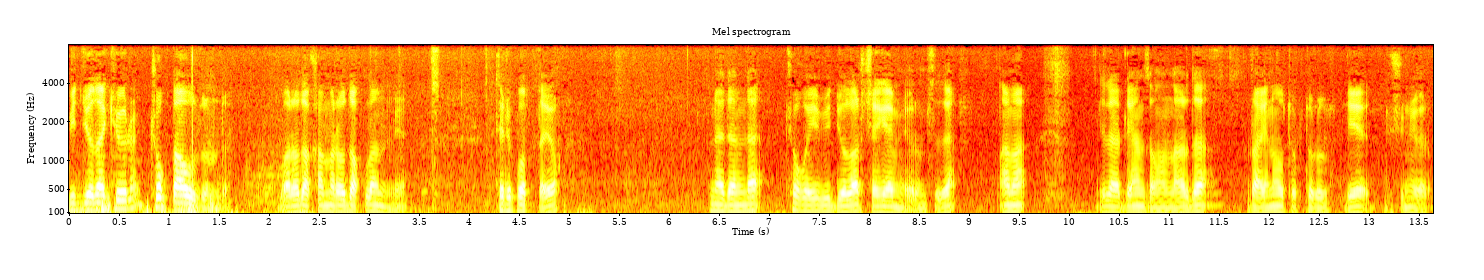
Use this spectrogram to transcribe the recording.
videodaki ürün çok daha uzundu. Bu arada kamera odaklanmıyor. Tripod da yok. Bu nedenle çok iyi videolar çekemiyorum size. Ama ilerleyen zamanlarda rayına oturturuz diye düşünüyorum.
